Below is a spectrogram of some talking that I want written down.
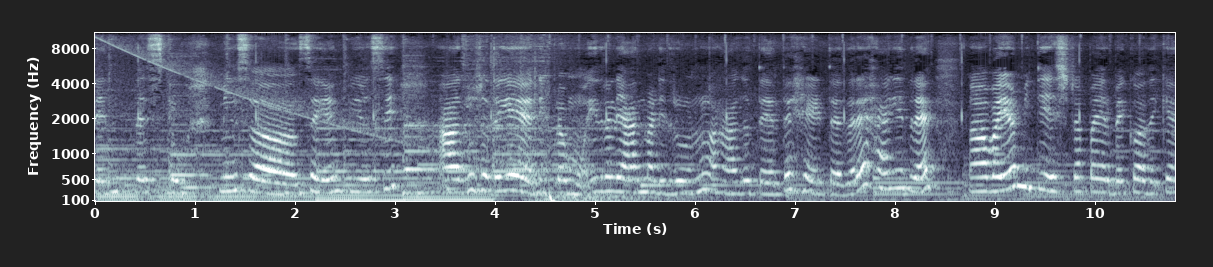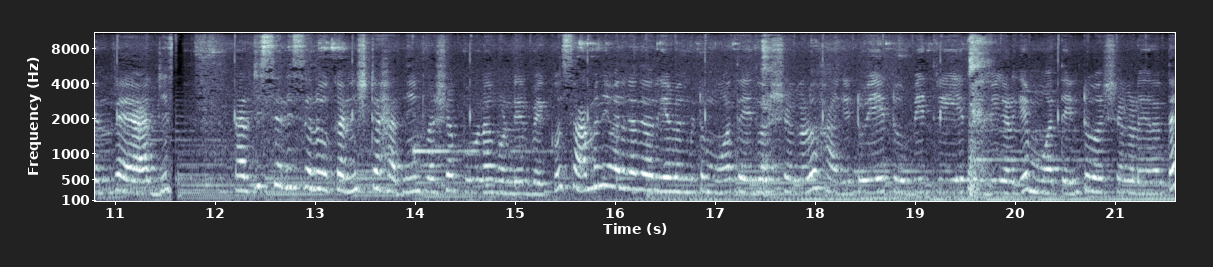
tenth plus two means second P U C ಅದ್ರ ಜೊತೆಗೆ ಡಿಪ್ಲೊಮೊ ಇದರಲ್ಲಿ ಯಾರು ಮಾಡಿದ್ರು ಆಗುತ್ತೆ ಅಂತ ಹೇಳ್ತಾ ಇದ್ದಾರೆ. ಹಾಗಿದ್ರೆ ವಯೋಮಿತಿ ಎಷ್ಟಪ್ಪ ಇರಬೇಕು ಅದಕ್ಕೆ ಅಂದರೆ ಅರ್ಜಿ ಅರ್ಜಿ ಸಲ್ಲಿಸಲು ಕನಿಷ್ಠ ಹದಿನೆಂಟು ವರ್ಷ ಪೂರ್ಣಗೊಂಡಿರಬೇಕು. ಸಾಮಾನ್ಯ ವರ್ಗದವರಿಗೆ ಬಂದ್ಬಿಟ್ಟು ಮೂವತ್ತೈದು ವರ್ಷಗಳು, ಹಾಗೆ two A two B three A three ಬಿಗಳಿಗೆ ಮೂವತ್ತೆಂಟು ವರ್ಷಗಳು ಇರುತ್ತೆ.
